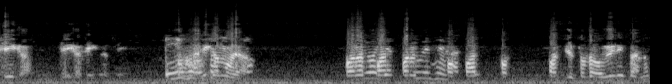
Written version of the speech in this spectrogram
ਠੀਕ ਆ ਠੀਕ ਆ ਠੀਕ ਆ ਠੀਕ ਇਹ ਹੋ ਹੋ ਕੰਮ ਹੋਇਆ। ਪਰ ਪਰ ਪਰ ਜਿੱਤੂ ਪਰ- ਪਰ ਜਿੱਤਦਾ ਉਹ ਵੀ ਨਹੀਂ ਪੈਣਾ।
